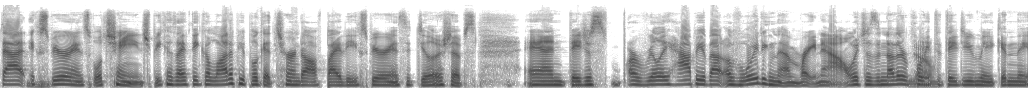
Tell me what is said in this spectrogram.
that mm-hmm. experience will change because I think a lot of people get turned off by the experience at dealerships and they just are really happy about avoiding them right now, which is another point yeah. that they do make in the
